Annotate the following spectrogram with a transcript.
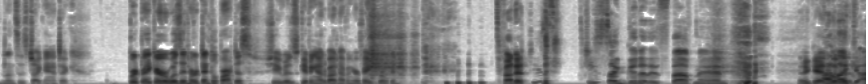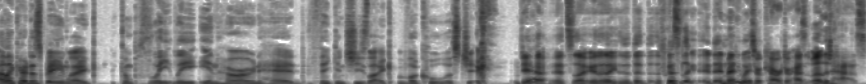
Lance is gigantic. Britt Baker was in her dental practice. She was giving out about having her face broken. That's about it. She's so good at this stuff, man. Again, I like I like her just being like completely in her own head, thinking she's like the coolest chick. Yeah, it's like, the, the, the- because like in in many ways her character has well it has,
